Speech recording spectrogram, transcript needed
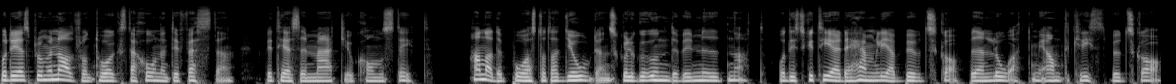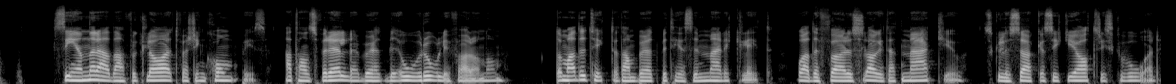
På deras promenad från tågstationen till festen beter sig Matthew konstigt. Han hade påstått att jorden skulle gå under vid midnatt och diskuterade hemliga budskap i en låt med antikristbudskap. Senare hade han förklarat för sin kompis att hans föräldrar börjat bli oroliga för honom de hade tyckt att han börjat bete sig märkligt och hade föreslagit att Matthew skulle söka psykiatrisk vård.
